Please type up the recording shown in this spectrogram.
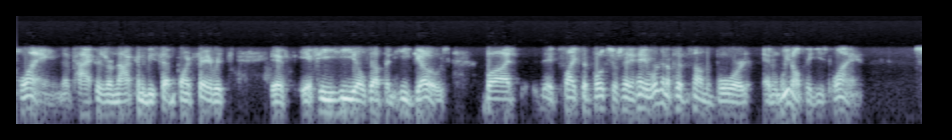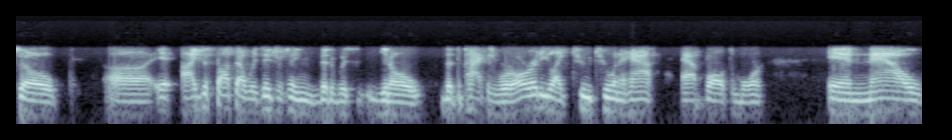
playing. The Packers are not going to be seven point favorites if if he heals up and he goes. But it's like the books are saying, hey, we're going to put this on the board, and we don't think he's playing. So uh, it, I just thought that was interesting that it was, you know, that the Packers were already like two, two and a half at Baltimore, and now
